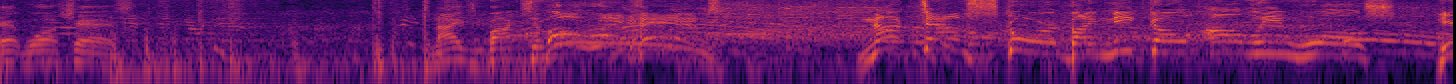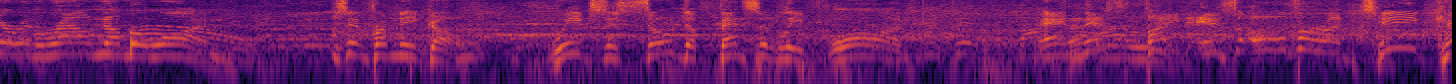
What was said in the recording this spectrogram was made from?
that Walsh has. Nice boxing. Oh, right hand! Knockdown scored by Nico Ali Walsh here in round number one. In from Nico. Weeks is so defensively flawed. And this fight is over a TK.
